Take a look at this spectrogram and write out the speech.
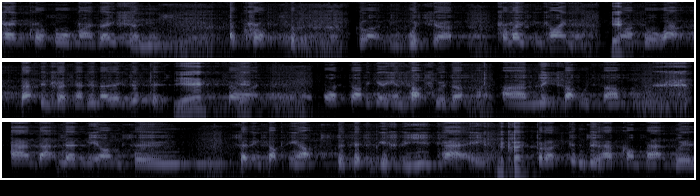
came across organisations across the globe which are promoting kindness. Yeah. And I thought, wow, that's interesting. I didn't know they existed. Yeah. So, Yeah. I, so I started getting in touch with them, um, linked up with some, and that led me on to setting something up specifically for the UK. Okay. But I still do have contact with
